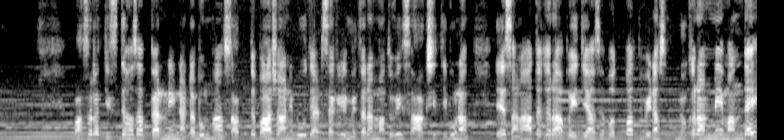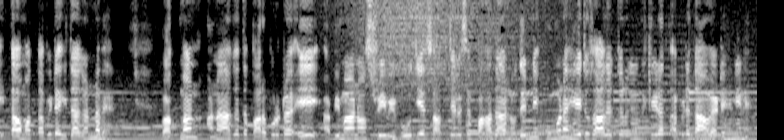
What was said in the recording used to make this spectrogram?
වසර තිස්දහසක් පැරණි නටබුම් හා සත්‍ය පාශානි භූත ඇටසැකිලි මෙතරම් මතුවී සාක්ෂි තිබුණත් එය සනාතකර අප ඉතිහාස පොත්පත් වෙනස් නොකරන්නේ මන්දැයි තවමත් අපිට හිතාගන්න බෑ. වක්මන් අනාගත පරපුරට ඒ අභිමානව ශ්‍රී විභූතිය සත්‍ය ලෙස පහදා නොදෙන්නේ කුමන හේතු සාධක කරගන්න කියලත් අපිට තාම වැටහෙන්නේ නෑ.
